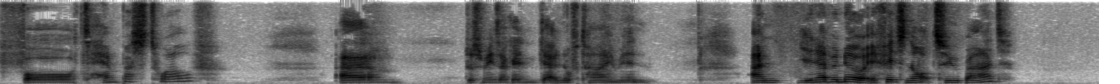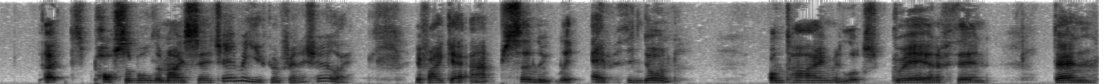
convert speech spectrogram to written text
for ten past twelve. Um, just means I can get enough time in, and you never know if it's not too bad it's possible they might say, Jamie, you can finish early. If I get absolutely everything done on time, it looks great and everything, then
